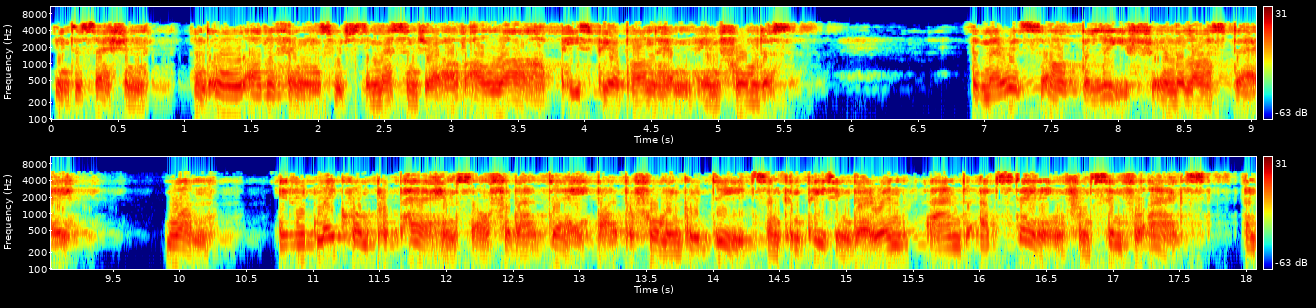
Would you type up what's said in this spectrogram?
intercession, and all other things which the Messenger of Allah, peace be upon him, informed us. The merits of belief in the last day. 1. It would make one prepare himself for that day by performing good deeds and competing therein, and abstaining from sinful acts and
